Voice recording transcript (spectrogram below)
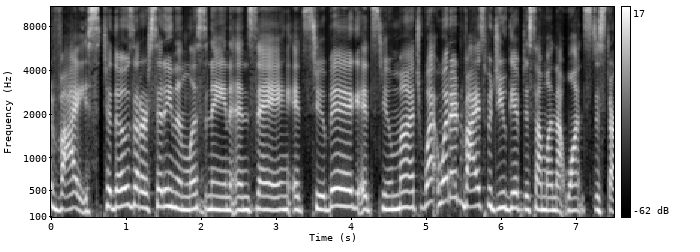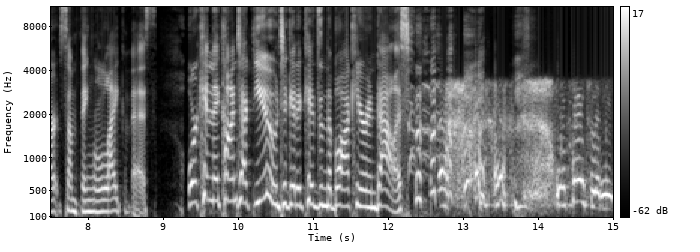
advice to those that are sitting and listening and saying it's too big, it's too much. What what advice would you give to someone that wants to start something like this? Or can they contact you to get a kids in the block here in Dallas? well, first let me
